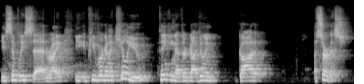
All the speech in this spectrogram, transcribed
He simply said, right? People are going to kill you thinking that they're doing God a service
